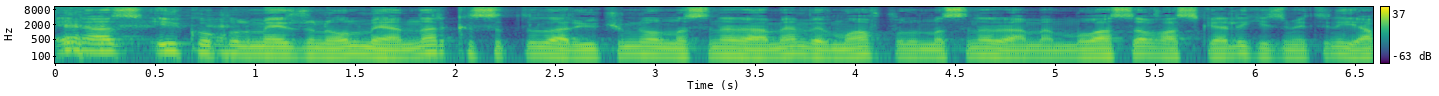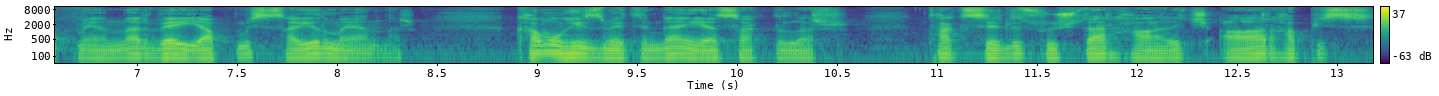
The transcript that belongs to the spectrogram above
En az ilkokul mezunu olmayanlar, kısıtlılar, yükümlü olmasına rağmen ve muaf bulunmasına rağmen muvazzaf askerlik hizmetini yapmayanlar ve yapmış sayılmayanlar. Kamu hizmetinden yasaklılar. Taksirli suçlar hariç ağır hapis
